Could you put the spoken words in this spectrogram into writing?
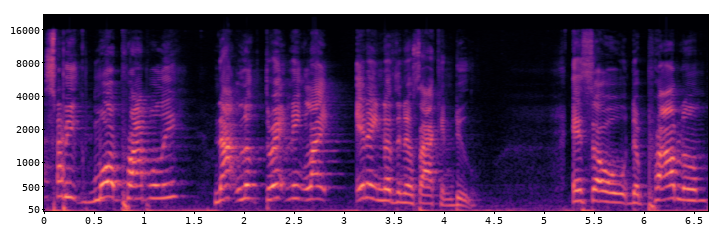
Speak more properly. Not look threatening. Like it ain't nothing else I can do. And so the problem,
